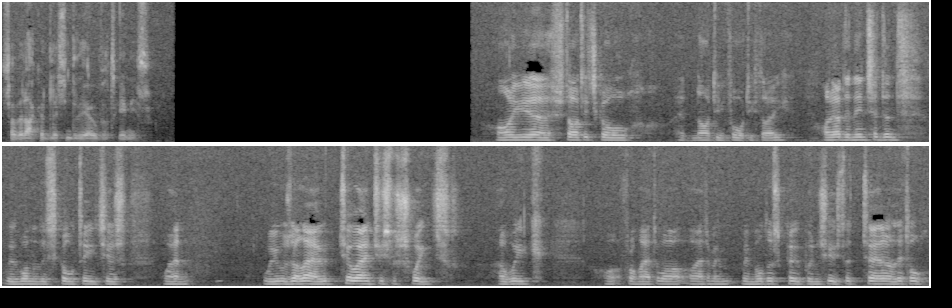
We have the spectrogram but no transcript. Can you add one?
so that I could listen to the Ovaltinis. I uh, started school in 1943. I had an incident with one of the school teachers when we was allowed two ounces of sweets a week uh, from out of, our, out of my, my mother's coupons. She used to tear a little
